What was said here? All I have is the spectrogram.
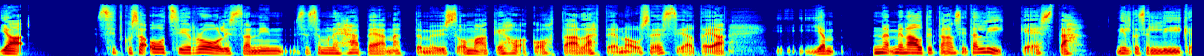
Ja sitten kun sä oot siinä roolissa, niin se semmoinen häpeämättömyys omaa kehoa kohtaan lähtee nousee sieltä. Ja, ja me nautitaan siitä liikkeestä, miltä se liike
